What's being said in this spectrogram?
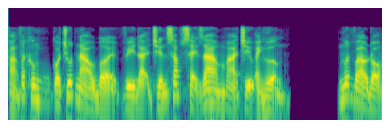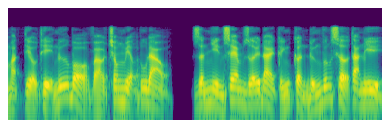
phản phất không có chút nào bởi vì đại chiến sắp xảy ra mà chịu ảnh hưởng. Nuốt vào đỏ mặt tiểu thị nữ bỏ vào trong miệng u đảo dần nhìn xem dưới đài kính cẩn đứng vững sợ tan nghi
